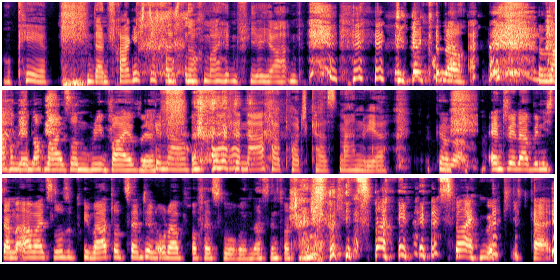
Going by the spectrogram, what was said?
Okay, dann frage ich dich das nochmal in vier Jahren. genau. Dann machen wir nochmal so ein Revival. Genau. Vorher-Nachher-Podcast machen wir. Genau. Entweder bin ich dann arbeitslose Privatdozentin oder Professorin. Das sind wahrscheinlich die zwei, zwei Möglichkeiten.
